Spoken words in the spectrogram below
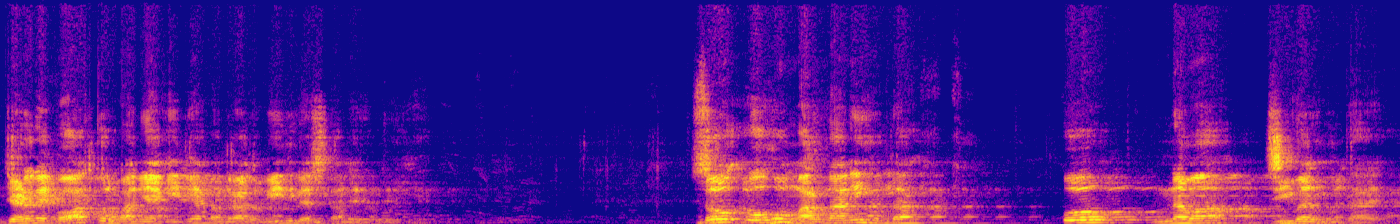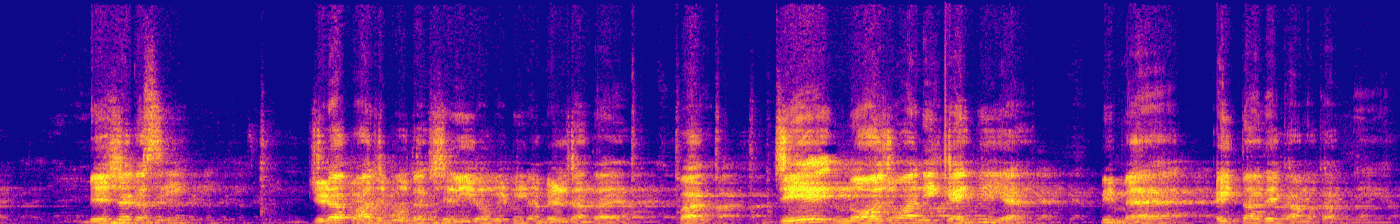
ਜਿਨ੍ਹਾਂ ਨੇ ਬਹੁਤ ਕੁਰਬਾਨੀਆਂ ਕੀਤੀਆਂ 15 ਤੋਂ 20 ਦੀ ਲਿਸਟ ਤਾਂ ਮੇਰੇ ਕੋਲ ਹੈ। ਸੋ ਉਹ ਮਰਨਾ ਨਹੀਂ ਹੁੰਦਾ, ਉਹ ਨਵਾਂ ਜੀਵਨ ਹੁੰਦਾ ਹੈ। ਬੇਸ਼ੱਕ ਅਸੀਂ ਜਿਹੜਾ ਪੰਜ ਭੂਤਕ ਸਰੀਰ ਉਹ ਮਿੱਟੀ ਨਾਲ ਮਿਲ ਜਾਂਦਾ ਹੈ ਪਰ ਜੇ ਨੌਜਵਾਨੀ ਕਹਿੰਦੀ ਹੈ ਵੀ ਮੈਂ ਇਦਾਂ ਦੇ ਕੰਮ ਕਰਨੇ ਆ।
